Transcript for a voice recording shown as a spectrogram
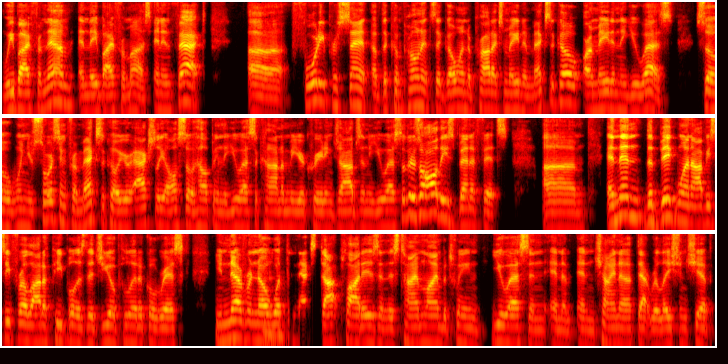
we buy from them and they buy from us. And in fact, uh, 40% of the components that go into products made in Mexico are made in the US. So when you're sourcing from Mexico, you're actually also helping the US economy, you're creating jobs in the US. So there's all these benefits. Um, and then the big one, obviously, for a lot of people is the geopolitical risk. You never know mm-hmm. what the next dot plot is in this timeline between U.S. and, and and China. That relationship,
